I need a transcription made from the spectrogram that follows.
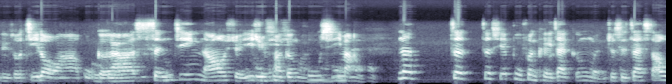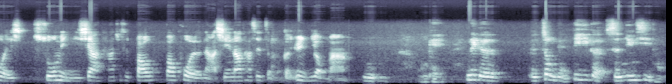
比如说肌肉啊、骨骼啊、神经，然后血液循环跟呼吸嘛。那这这些部分可以再跟我们就是再稍微说明一下，它就是包包括了哪些，然后它是怎么个运用吗？嗯，OK，那个。呃，重点第一个神经系统，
